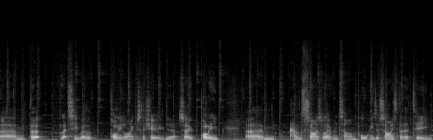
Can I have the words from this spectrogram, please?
um, but let's see whether Polly likes the shoe. Yeah. So Polly um, had a size 11 sample, he's a size 13,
